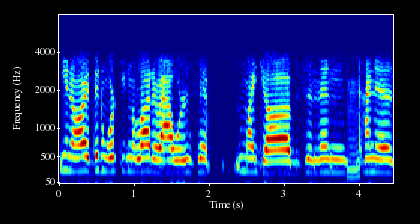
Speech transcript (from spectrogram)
you know I've been working a lot of hours at my jobs, and then Mhm. kind of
